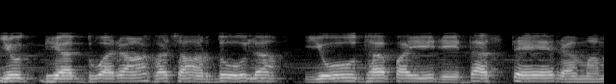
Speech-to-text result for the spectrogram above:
युध्यद्वराहशार्दूलयूधपैरितस्तेरमं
